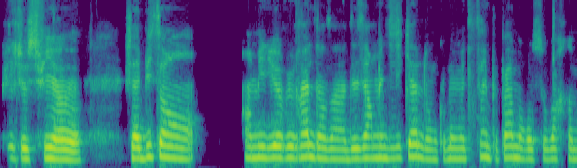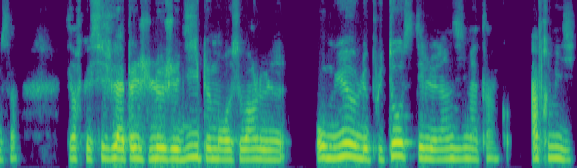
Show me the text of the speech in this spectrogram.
puis, je suis, euh, j'habite en, en, milieu rural dans un désert médical, donc mon médecin ne peut pas me recevoir comme ça. C'est-à-dire que si je l'appelle le jeudi, il peut me recevoir le, au mieux, le plus tôt, c'était le lundi matin, après-midi.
